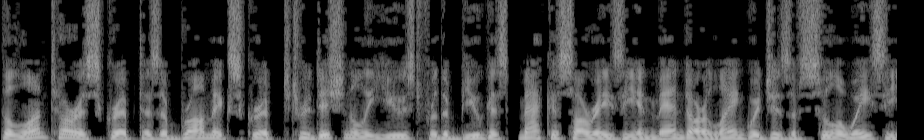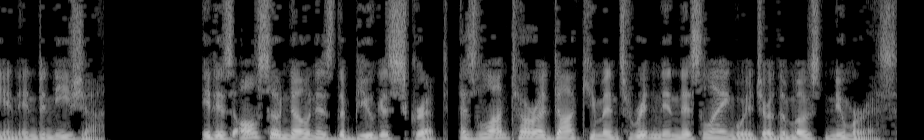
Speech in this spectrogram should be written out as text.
The Lontara script is a Brahmic script traditionally used for the Bugis, Makassarese and Mandar languages of Sulawesi in Indonesia. It is also known as the Bugis script, as Lontara documents written in this language are the most numerous.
